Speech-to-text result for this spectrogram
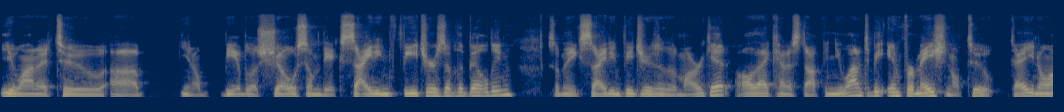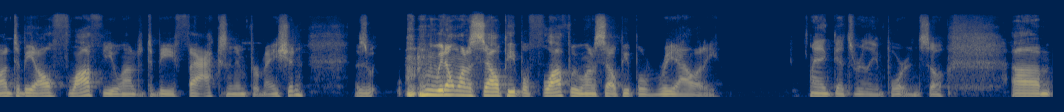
You want it to, uh, you know, be able to show some of the exciting features of the building, some of the exciting features of the market, all that kind of stuff. And you want it to be informational too. Okay. You don't want it to be all fluff. You want it to be facts and information. We don't want to sell people fluff. We want to sell people reality. I think that's really important. So, um,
